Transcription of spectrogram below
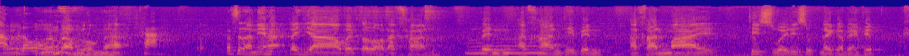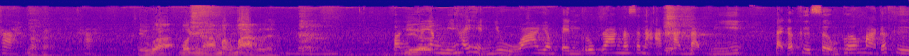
ต่ำลงพื้นต่ำลงนะฮะค่ะลักษณะนี้ฮะก็ยาวไปตลอดอาคารอืมเป็นอาคารที่เป็นอาคารไม้ที่สวยที่สุดในกำแพงเพชรค่ะนะครับค่ะถือว่างดงามมาก ๆ เลย ตอนนี้เดี๋ยวก็ยังมีให้เห็นอยู่ว่ายังเป็นรูปร่างลักษณะอาคารแบบนี้ แต่ก็คือเสริมเพิ่มมาก็คือ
